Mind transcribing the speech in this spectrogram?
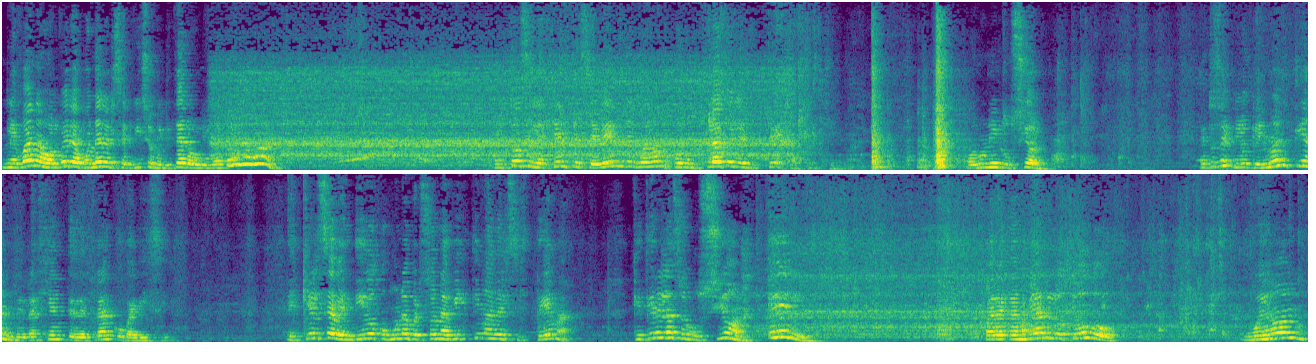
les van a volver a poner el servicio militar obligatorio, weón. Entonces la gente se vende, weón, por un plato de lentejas. Por una ilusión. Entonces, lo que no entiende la gente de Franco Parisi es que él se ha vendido como una persona víctima del sistema, que tiene la solución, él, para cambiarlo todo. Weón,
